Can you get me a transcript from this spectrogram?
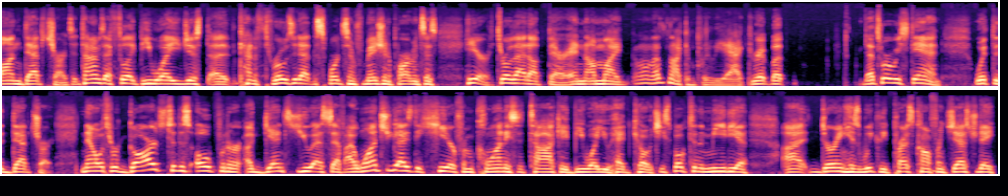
on depth charts. At times, I feel like BYU just uh, kind of throws it at the sports information department and says, Here, throw that up there. And I'm like, Well, that's not completely accurate, but that's where we stand with the depth chart. Now, with regards to this opener against USF, I want you guys to hear from Kalani Sitake, BYU head coach. He spoke to the media uh, during his weekly press conference yesterday.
